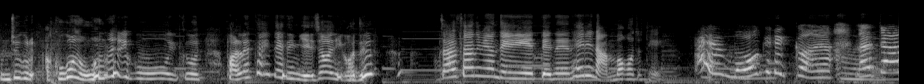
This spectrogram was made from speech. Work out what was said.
언제 그래? 아 그건 오늘이고 이거 발렌타인데이는 예전이거든. 짜장면 데이 때는 혜리는 안 먹어도 돼. 빨리 먹을 거야. 나 짜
